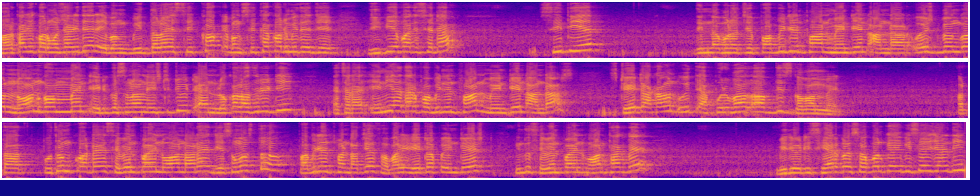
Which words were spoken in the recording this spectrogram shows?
সরকারি কর্মচারীদের এবং বিদ্যালয়ের শিক্ষক এবং শিক্ষাকর্মীদের যে জিপিএফ আছে সেটা সিপিএফ তিন নম্বর হচ্ছে provident fund maintain under West Bengal non government educational institute and local authority এছাড়া any other provident fund maintain under state account with approval of this government অর্থাৎ প্রথম কোয়ার্টারে সেভেন পয়েন্ট ওয়ান হারে যে সমস্ত প্রভিডেন্ট ফান্ড আছে, সবারই রেট অফ ইন্টারেস্ট কিন্তু সেভেন পয়েন্ট ওয়ান থাকবে। ভিডিওটি শেয়ার করে সকলকে এই বিষয়ে জানিয়ে দিন।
